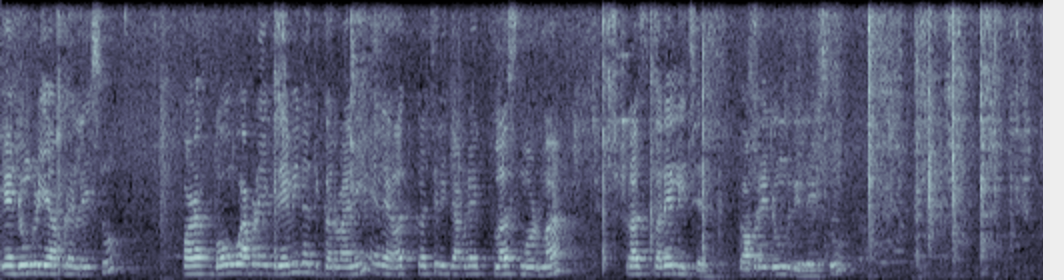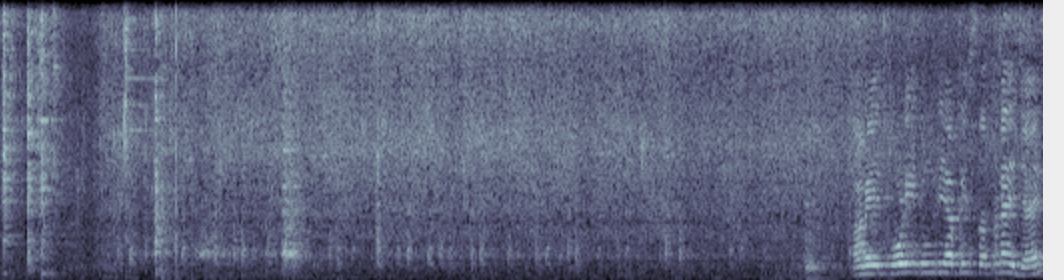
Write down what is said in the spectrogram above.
એ ડુંગળી આપણે લઈશું. પણ બહુ આપણે ગ્રેવી નથી કરવાની એટલે હદ કચરી જ આપણે પ્લસ મોડમાં ક્રશ કરેલી છે. તો આપણે ડુંગળી લઈશું. હવે થોડી ડુંગળી આપણી સતળાઈ જાય.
